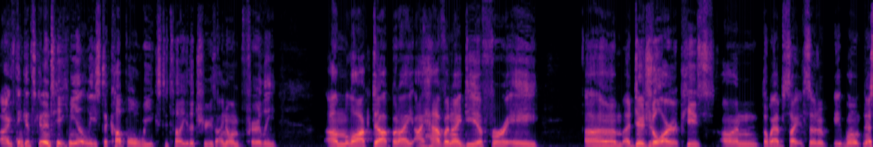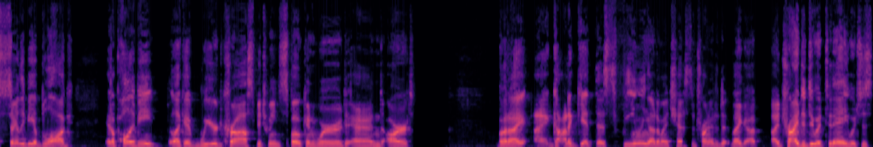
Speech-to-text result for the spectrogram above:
I think it's going to take me at least a couple weeks to tell you the truth. I know I'm fairly um, locked up, but I, I have an idea for a um, a digital art piece on the website. So it won't necessarily be a blog. It'll probably be like a weird cross between spoken word and art. But I, I gotta get this feeling out of my chest of trying to like I, uh, I tried to do it today, which is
